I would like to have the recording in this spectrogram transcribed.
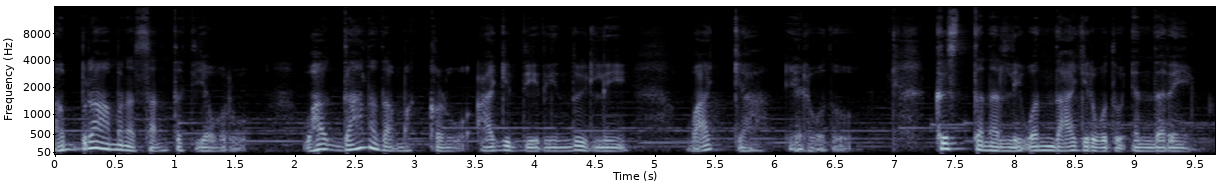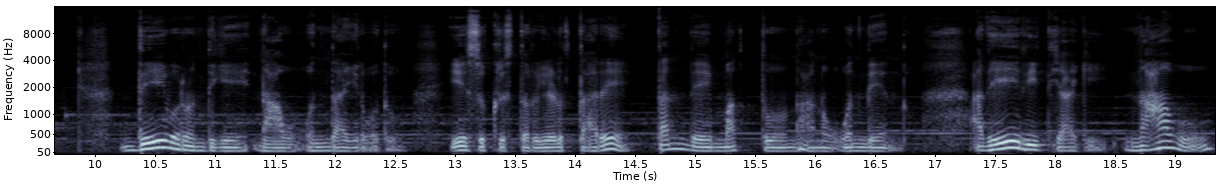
ಅಬ್ರಾಹ್ಮನ ಸಂತತಿಯವರು ವಾಗ್ದಾನದ ಮಕ್ಕಳು ಆಗಿದ್ದೀರಿ ಎಂದು ಇಲ್ಲಿ ವಾಕ್ಯ ಹೇಳುವುದು. ಕ್ರಿಸ್ತನಲ್ಲಿ ಒಂದಾಗಿರುವುದು ಎಂದರೆ ದೇವರೊಂದಿಗೆ ನಾವು ಒಂದಾಗಿರುವುದು. ಯೇಸು ಕ್ರಿಸ್ತರು ಹೇಳುತ್ತಾರೆ, ತಂದೆ ಮತ್ತು ನಾನು ಒಂದೇ ಎಂದು. ಅದೇ ರೀತಿಯಾಗಿ ನಾವು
